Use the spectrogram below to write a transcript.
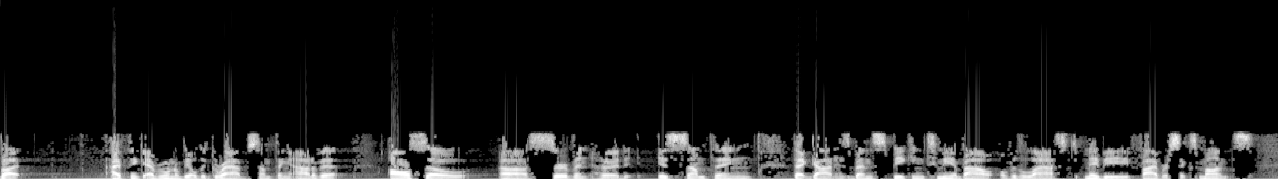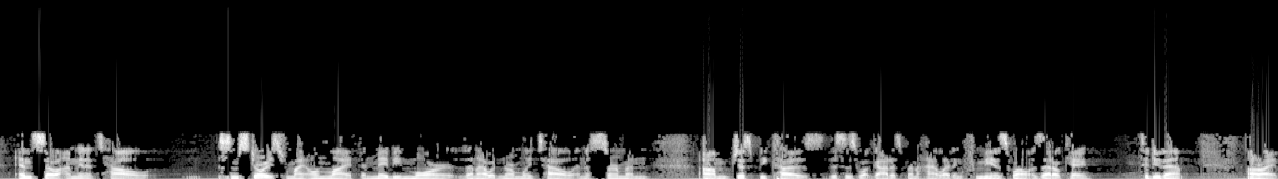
but I think everyone will be able to grab something out of it. Also, uh, servanthood is something that God has been speaking to me about over the last maybe five or six months. And so I'm going to tell some stories from my own life, and maybe more than I would normally tell in a sermon, um, just because this is what God has been highlighting for me as well. Is that okay to do that? All right.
